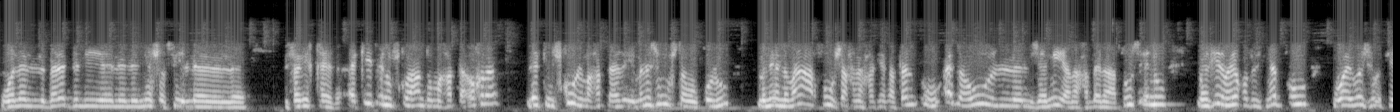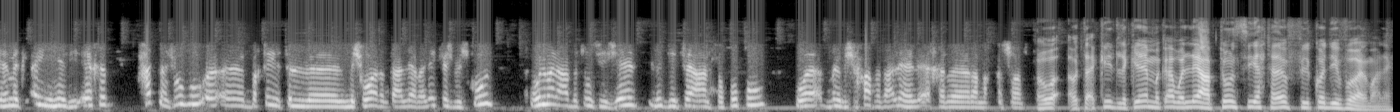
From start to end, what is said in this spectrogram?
ولا البلد اللي اللي نشأ فيه الفريق هذا. أكيد إنه شكون عنده محطة أخرى لكن شكون المحطة هذه؟ ما نجموش تو نقولوا من إنه ما نعرفوش إحنا حقيقة. وأدعو الجميع أنا حبينا نعطوش إنه من غير ما يقعدوا يتنبؤوا ويواجهوا اتهامات أي نادي آخر حتى نشوفوا آه، آه، بقية المشوار نتاع اللعبة هذه كيفاش بتكون. والملعب التونسي جاهز للدفاع عن حقوقه. وباش يحافظ عليها لآخر رمق ان شاء الله. هو تاكيد لكلامك أول لاعب تونسي يحترف في الكوت ديفوار معناها.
